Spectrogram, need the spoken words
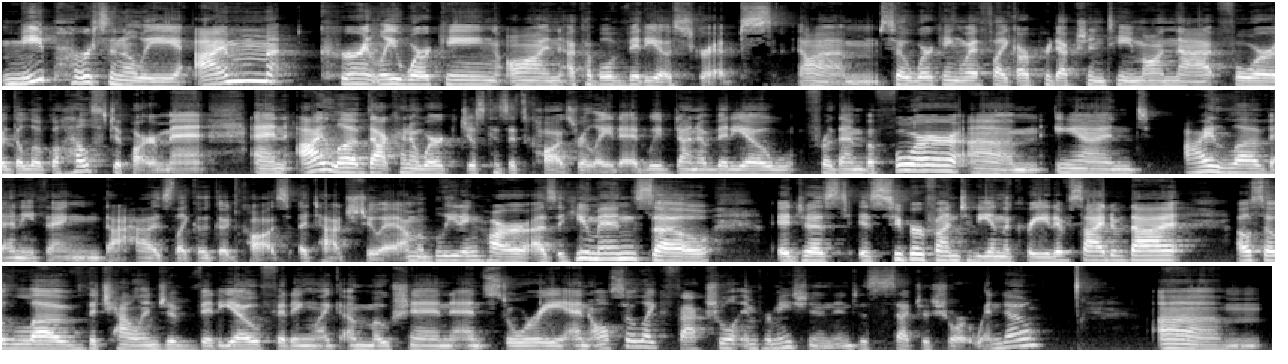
me personally, I'm currently working on a couple of video scripts. Um, so, working with like our production team on that for the local health department. And I love that kind of work just because it's cause related. We've done a video for them before. Um, and I love anything that has like a good cause attached to it. I'm a bleeding heart as a human. So, it just is super fun to be in the creative side of that. I also love the challenge of video fitting like emotion and story and also like factual information into such a short window. Um,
